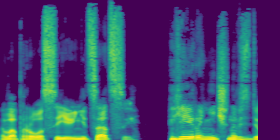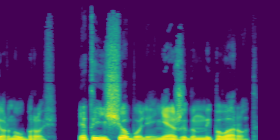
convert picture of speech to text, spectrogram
Вопрос ее инициации? Я иронично вздернул бровь. Это еще более неожиданный поворот.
